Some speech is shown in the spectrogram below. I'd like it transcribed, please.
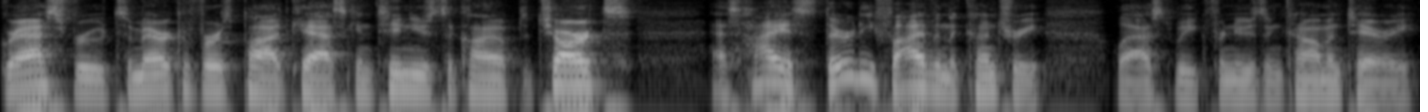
grassroots America First podcast continues to climb up the charts as high as 35 in the country last week for news and commentary.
